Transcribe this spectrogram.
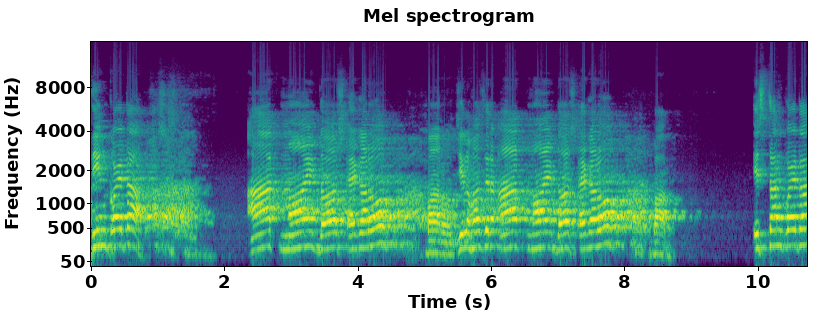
দিন কয়টা? আট, নয়, দশ, এগারো, বারো। জিলহজের আট, নয়, দশ, এগারো, বারো। স্থান কয়টা?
